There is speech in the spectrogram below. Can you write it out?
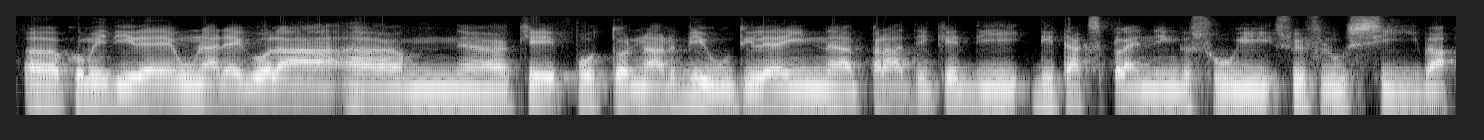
eh, come dire, è una regola ehm, che può tornarvi utile in pratiche di, di tax planning sui, sui flussi IVA.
